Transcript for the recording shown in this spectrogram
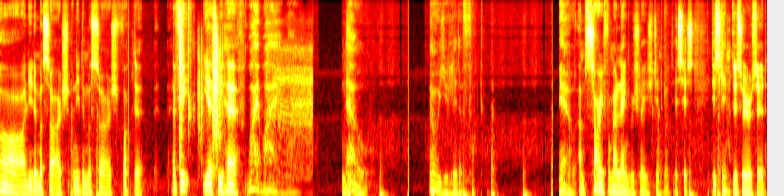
Oh, I need a massage. I need a massage. Fuck that. Have we? Yes, we have. Why, why? No. Oh, you little fuck. No, I'm sorry for my language, ladies and gentlemen. This is this game deserves it.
